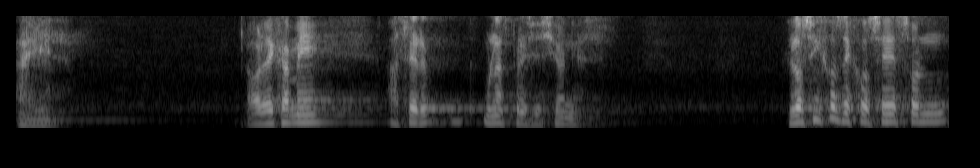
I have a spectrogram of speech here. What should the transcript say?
a él. Ahora déjame hacer unas precisiones. Los hijos de José son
